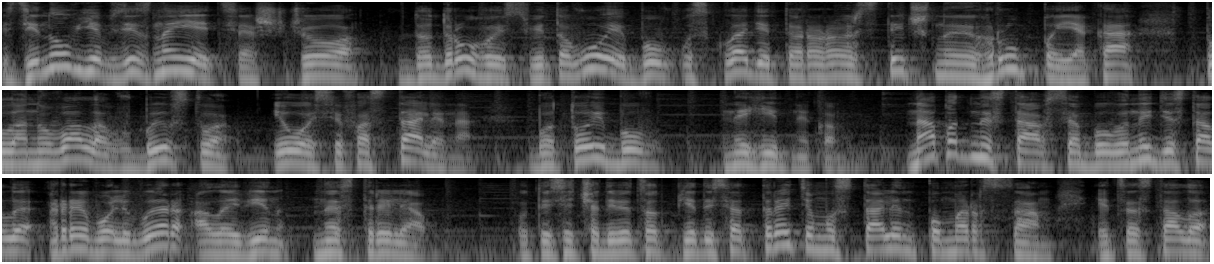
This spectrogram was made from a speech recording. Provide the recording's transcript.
Зінов'єв зізнається, що до Другої світової був у складі терористичної групи, яка планувала вбивство Іосифа Сталіна, бо той був негідником. Напад не стався, бо вони дістали револьвер, але він не стріляв. У 1953-му Сталін помер сам, і це стало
